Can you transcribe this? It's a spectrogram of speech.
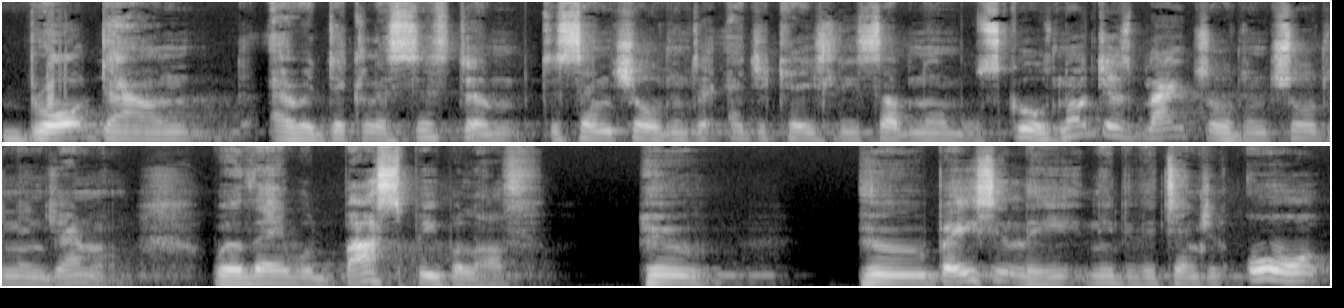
brought down a ridiculous system to send children to educationally subnormal schools, not just black children, children in general, where they would bus people off who who basically needed attention or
